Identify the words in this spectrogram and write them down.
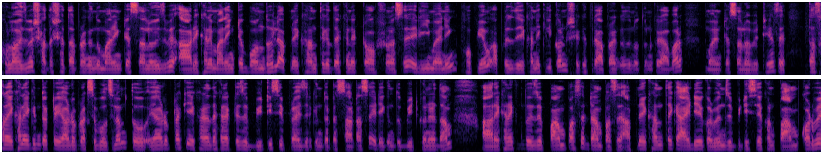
খোলা হয়ে যাবে, সাথে সাথে আপনার কিন্তু মাইনিংটা চালু হয়ে যাবে। আর এখানে মাইনিংটা বন্ধ হলে আপনি এখান থেকে দেখেন একটা অপশন আছে রিমাইনিং হোপিয়াম আপনি যদি এখানে ক্লিক করেন, সেক্ষেত্রে আপনার কিন্তু নতুন করে আবার মাইনিংটা চালু হবে, ঠিক আছে? তাছাড়া এখানে কিন্তু একটা এয়ারডপ রাখছে বলছিলাম। তো এয়ারডপটা কি? এখানে দেখেন একটা যে বিটিসি প্রাইজের কিন্তু একটা শার্ট আছে, এটা কিন্তু বিটকয়েনের দাম। আর এখানে কিন্তু এই যে পাম্প আছে ডাম্প আছে। আপনি এখান থেকে আইডিয়া করবেন যে বিটিসি এখন পাম্প করবে,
